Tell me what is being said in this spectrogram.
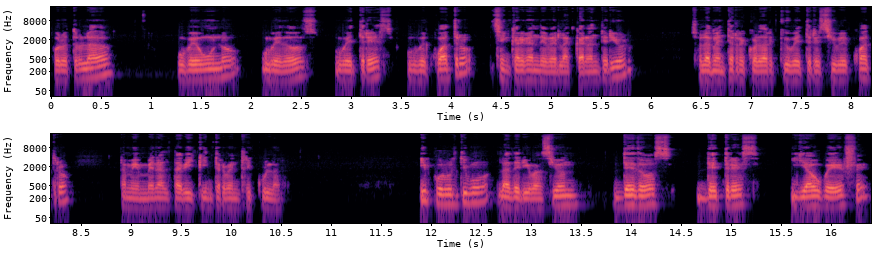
Por otro lado, V1, V2, V3, V4 se encargan de ver la cara anterior. Solamente recordar que V3 y V4 también ven al tabique interventricular. Y por último, la derivación D2, D3 y AVF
